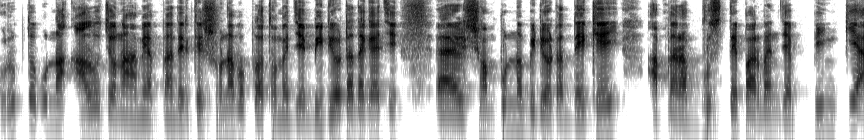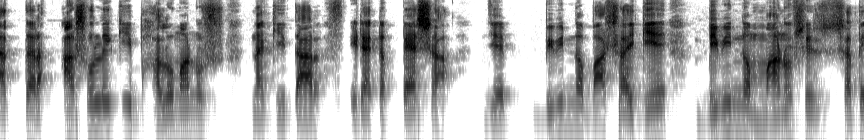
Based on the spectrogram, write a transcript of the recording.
গুরুত্বপূর্ণ আলোচনা আমি আপনাদেরকে শোনাবো। প্রথমে যে ভিডিওটা দেখাচ্ছি সম্পূর্ণ ভিডিওটা দেখেই আপনারা বুঝতে পারবেন যে পিঙ্কি আক্তার আসলে কি ভালো মানুষ নাকি তার এটা একটা পেশা যে বিভিন্ন বাসায় গিয়ে বিভিন্ন মানুষের সাথে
